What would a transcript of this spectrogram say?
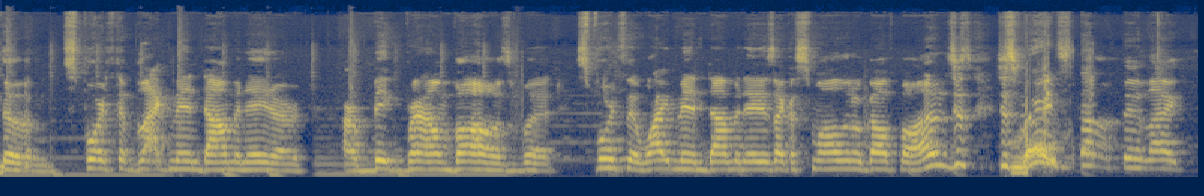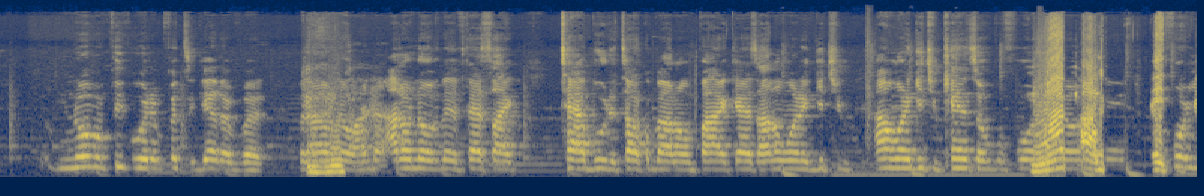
the sports that black men dominate are are big brown balls, but sports that white men dominate is like a small little golf ball. I don't just just Right. weird stuff that like normal people wouldn't put together. But but I Mhm. don't know. I, I don't know if that's like taboo to talk about on podcasts. I don't want to get you. I don't want to get you canceled before you know, pod- before you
